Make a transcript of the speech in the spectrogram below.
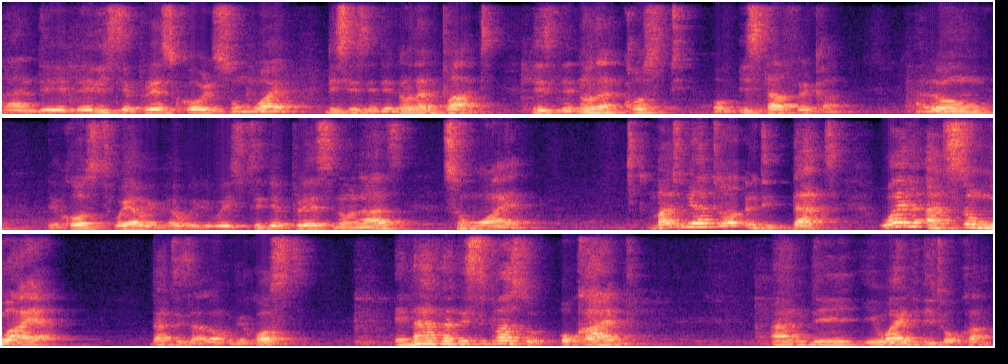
and they, they reached a place called Shungwaya. This is in the northern part. This is the northern coast of East Africa, along the coast where we, we, see the place known as Shungwaya. But we are told that while at Shungwaya, that is along the coast, another dispersal occurred. And uh, why did it occur?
